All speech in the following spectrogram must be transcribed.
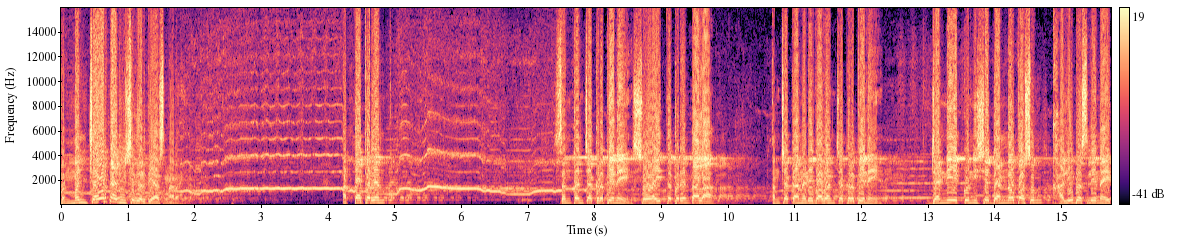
पण मंचावर त्या दिवशी गर्दी असणार आहे. आतापर्यंत संतांच्या कृपेने सोळा इथपर्यंत आला. आमच्या कानडे बाबांच्या कृपेने ज्यांनी एकोणीसशे ब्याण्णवपासून खाली बसले नाहीत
